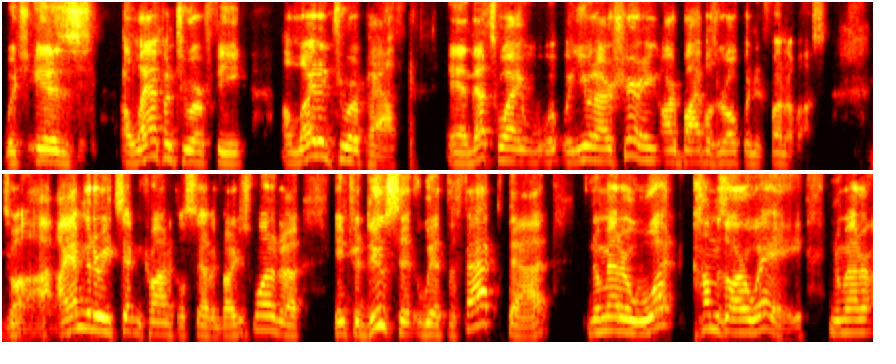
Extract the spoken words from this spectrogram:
which is a lamp unto our feet, a light unto our path. And that's why when you and I are sharing, our Bibles are open in front of us. So I, I am going to read Second Chronicles 7, but I just wanted to introduce it with the fact that no matter what comes our way, no matter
